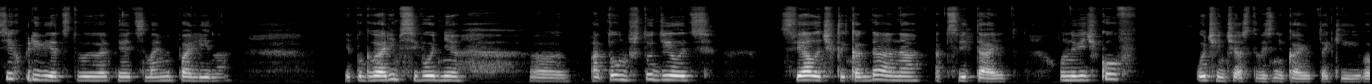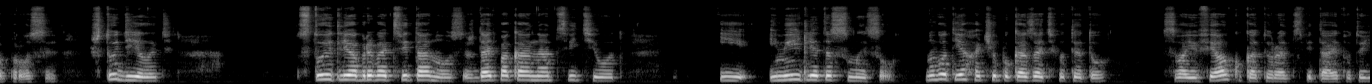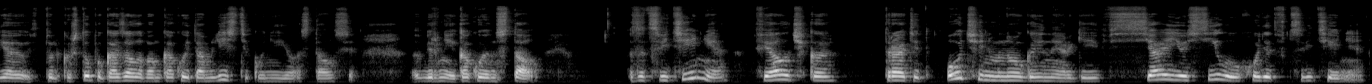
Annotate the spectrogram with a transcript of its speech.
Всех приветствую опять, с вами Полина. И поговорим сегодня э, о том, что делать с фиалочкой, когда она отцветает. У новичков очень часто возникают такие вопросы. Что делать? Стоит ли обрывать цветонос, ждать, пока она отцветет? И имеет ли это смысл? Ну вот я хочу показать вот эту свою фиалку, которая отцветает. Вот я только что показала вам, какой там листик у нее остался, вернее, какой он стал. За цветение фиалочка тратит очень много энергии, вся ее сила уходит в цветение.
